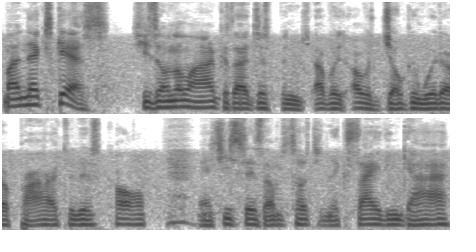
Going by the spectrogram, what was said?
My next guest, she's on the line because I just been I was, I was joking with her prior to this call, and she says I'm such an exciting guy,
